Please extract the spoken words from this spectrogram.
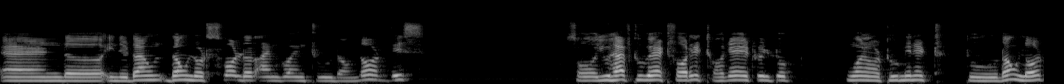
And uh, in the down downloads folder i'm going to download this. So you have to wait for it okay? It will take one or two minutes to download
